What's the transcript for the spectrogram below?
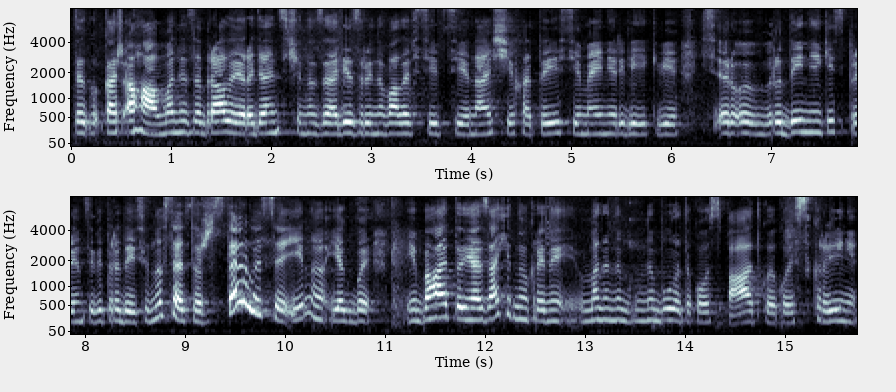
ти кажеш, ага, в мене забрали радянщина, взагалі зруйнували всі ці наші хати, сімейні реліквії, родинні якісь принципи, традиції. Ну все це ж стерлося, і ну якби і багато я з західної України. в мене не, не було такого спадку, якоїсь скрині,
